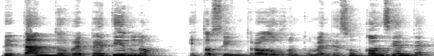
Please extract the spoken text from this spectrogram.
De tanto repetirlo, esto se introdujo en tu mente subconsciente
